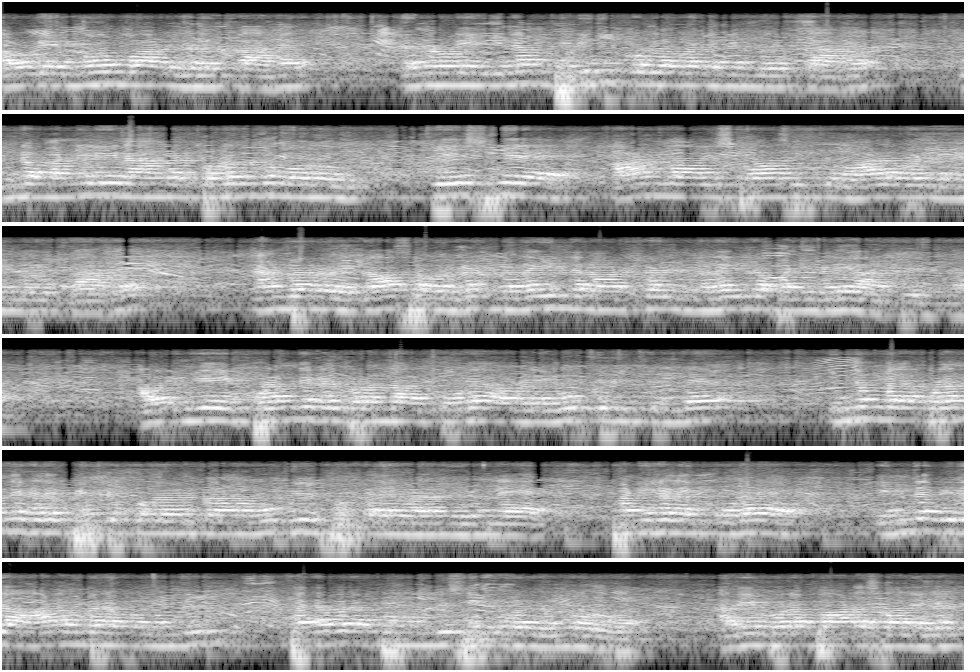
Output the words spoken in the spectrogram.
அவருடைய மேம்பாடுகளுக்காக எங்களுடைய இனம் பெருகிக் கொள்ள வேண்டும் என்பதற்காக இந்த மண்ணிலே நாங்கள் தொடர்ந்து ஒரு தேசிய ஆன்மாவை சுவாசித்து வாழ வேண்டும் என்பதற்காக நண்பர் தாஸ் அவர்கள் நிறைந்த நாட்கள் நிறைந்த பணிகளை ஆற்றியிருக்கிறார். அவர் குழந்தைகள் பிறந்தால் கூட அவர்களை ஊக்குவிக்கின்ற இன்னும் பல குழந்தைகளை பெற்றுக் கொள்வதற்கான ஊக்குவிப்புகளை வழங்குகின்ற பணிகளை கூட எந்தவித ஆடம்பரமும் இன்றி பரபரப்பும் இன்றி செய்து வருகின்ற ஒருவர். அதே போல பாடசாலைகள்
